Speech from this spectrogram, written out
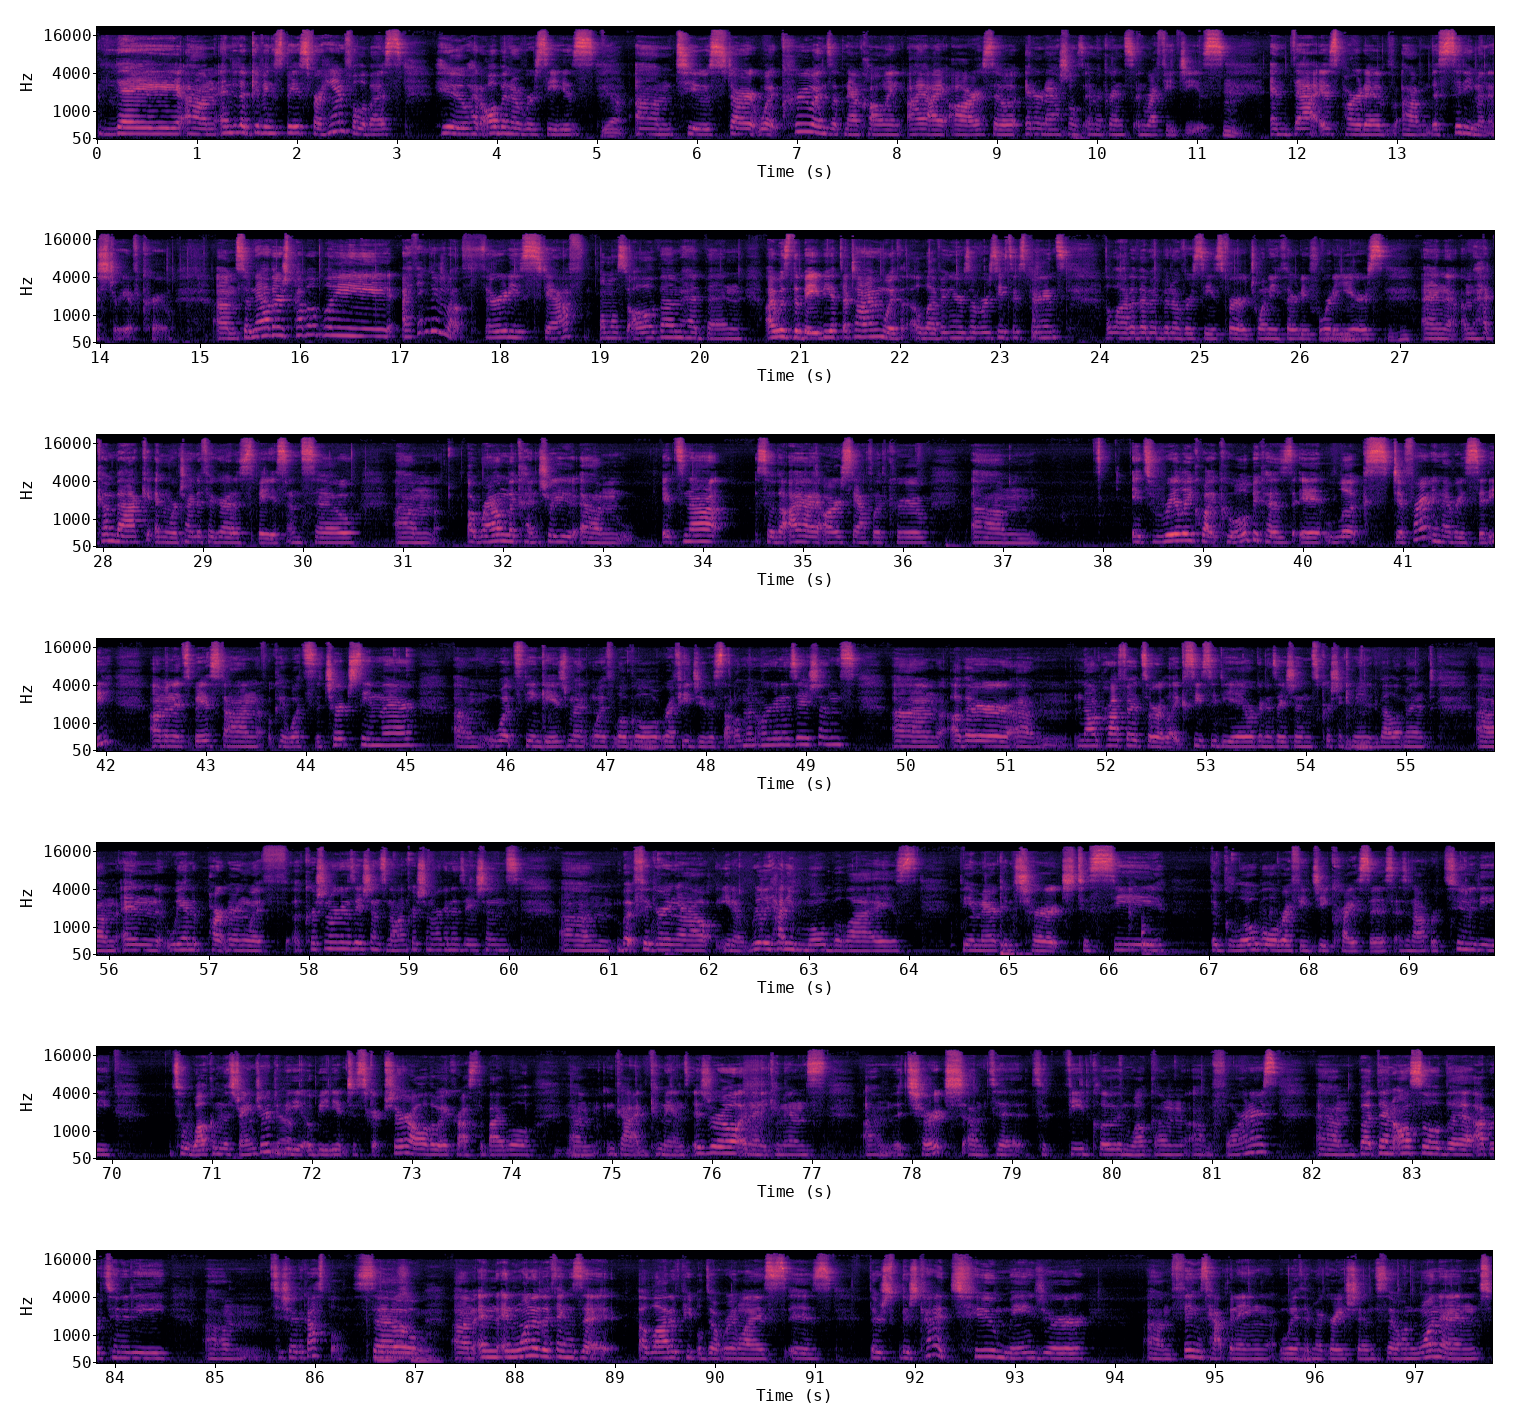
they um, ended up giving space for a handful of us who had all been overseas Yeah. um, to start what Cru ends up now calling IIR, so Internationals, Immigrants, and Refugees. And that is part of um, the city ministry of Cru. Um, so now there's probably, I think there's about 30 staff. Almost all of them had been, I was the baby at the time with 11 years overseas experience. A lot of them had been overseas for 20, 30, 40 years and um, had come back and were trying to figure out a space. And so um, around the country, um, it's not, so the IIR staff with Cru, um, it's really quite cool because it looks different in every city. Um, and it's based on, okay, what's the church scene there? Um, what's the engagement with local refugee resettlement organizations? Um, other um, nonprofits or like CCDA organizations, Christian Community Development. Um, and we end up partnering with uh, Christian organizations, non Christian organizations, um, but figuring out, you know, really how do you mobilize the American church to see the global refugee crisis as an opportunity to welcome the stranger, to Yeah. be obedient to scripture all the way across the Bible. Um, God commands Israel, and then he commands um, the church um, to, to feed, clothe, and welcome um, foreigners. Um, but then also the opportunity um, to share the gospel. So, um, and, and one of the things that a lot of people don't realize is there's, there's kind of two major um, things happening with immigration. So on one end,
